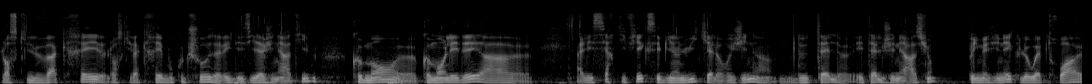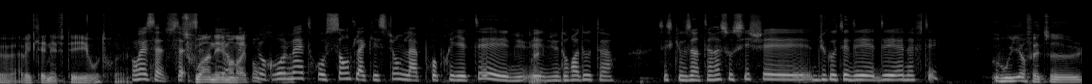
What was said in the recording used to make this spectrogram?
lorsqu'il va créer lorsqu'il va créer beaucoup de choses avec des IA génératives comment euh, comment l'aider à, à les certifier que c'est bien lui qui est à l'origine de telle et telle génération on peut imaginer que le Web 3 avec les NFT et autres soit un élément de réponse. Remettre au centre la question de la propriété et du, droit d'auteur. C'est ce qui vous intéresse aussi chez, du côté des, des NFT oui, en fait, euh,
